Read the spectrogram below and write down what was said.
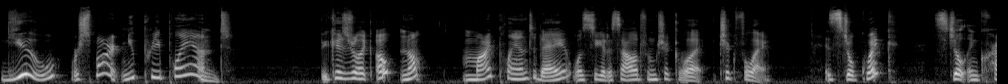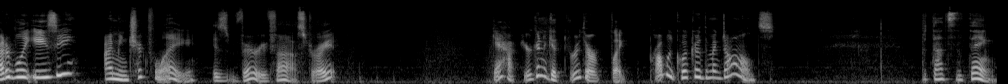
You were smart and you pre planned. Because you're like, oh, no, my plan today was to get a salad from Chick fil A. It's still quick, still incredibly easy. I mean, Chick fil A is very fast, right? Yeah, you're going to get through there like probably quicker than McDonald's. But that's the thing.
